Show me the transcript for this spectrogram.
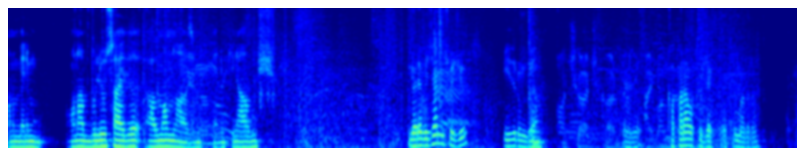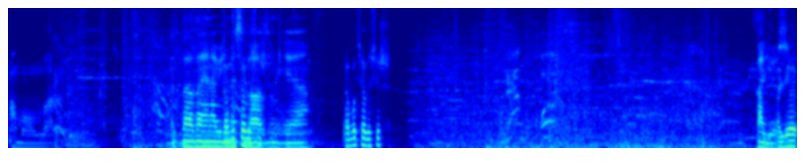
Onun benim ona blue side'ı almam lazım. Benimkini almış. Görebilecek misin çocuğu? İyi durumda. Yok. Yani kapana oturacak, oturmadı lan. Daha dayanabilmesi Double çalışır. lazımdı ya. Double çalışır. Galioz. Bir da.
